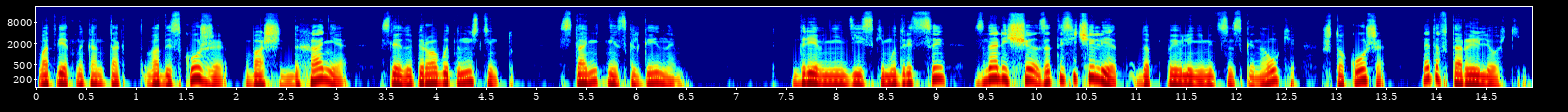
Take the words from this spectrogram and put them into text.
В ответ на контакт воды с кожей ваше дыхание, следуя первобытному инстинкту, станет несколько иным. Древние индийские мудрецы знали еще за тысячи лет до появления медицинской науки, что кожа – это вторые легкие,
